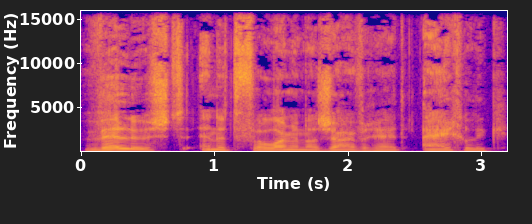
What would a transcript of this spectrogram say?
wellust en het verlangen naar zuiverheid eigenlijk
